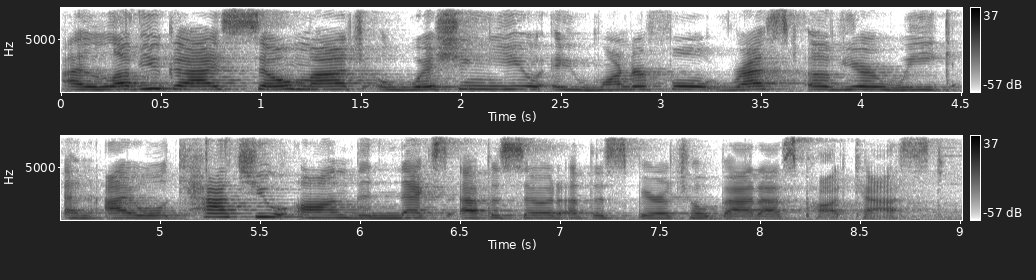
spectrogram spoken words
I love you guys so much. Wishing you a wonderful rest of your week, and I will catch you on the next episode of the Spiritual Badass Podcast.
